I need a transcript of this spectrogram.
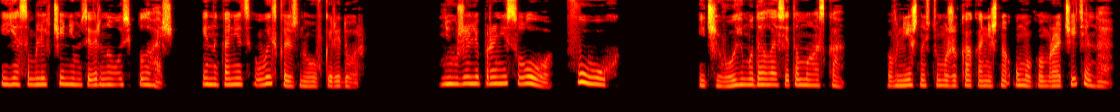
И я с облегчением завернулась в плащ и, наконец, выскользнула в коридор. Неужели пронесло? Фух! И чего ему далась эта маска? Внешность у мужика, конечно, умопомрачительная,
